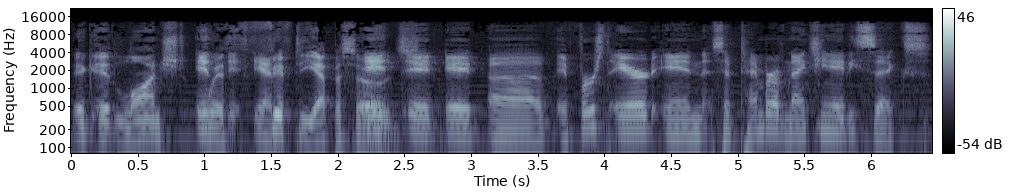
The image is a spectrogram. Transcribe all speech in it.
it, it launched It- with it- yeah. fifty episodes. It it it, uh, it first aired in September of 1986.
